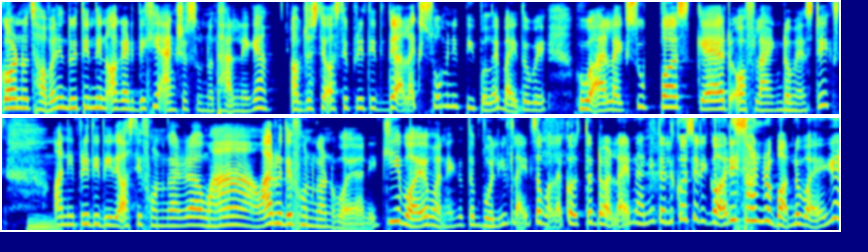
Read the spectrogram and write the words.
गर्नु छ भने दुई तिन दिन अगाडिदेखि एङ्सियस हुनु थाल्ने क्या। अब जस्तै अस्ति प्रीति दिदी are like so many people है by the way who are like super scared of flying domestics अनि प्रीति दिदी अस्ति फोन गरेर उहाँ उहाँ रुँदै फोन गर्नुभयो अनि के भयो? भनेको त भोलि फ्लाइट छ मलाई कस्तो डर लाग्यो। नानी तैँले कसरी गरिस् भनेर भन्नुभयो कि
